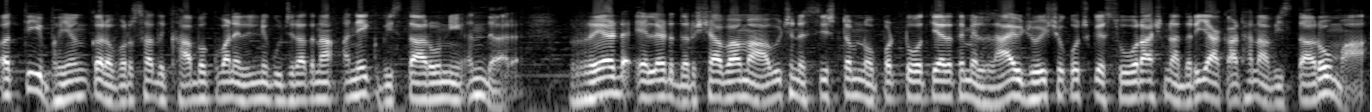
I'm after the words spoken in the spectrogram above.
અતિ ભયંકર વરસાદ ખાબકવાને લઈને ગુજરાતના અનેક વિસ્તારોની અંદર રેડ એલર્ટ દર્શાવવામાં આવ્યું છે અને સિસ્ટમનો પટ્ટો અત્યારે તમે લાઈવ જોઈ શકો છો કે સૌરાષ્ટ્રના દરિયાકાંઠાના વિસ્તારોમાં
